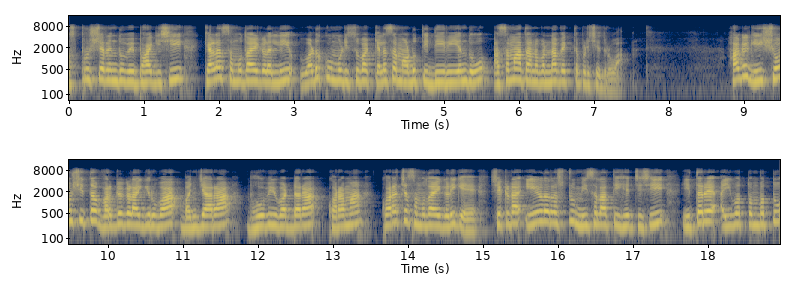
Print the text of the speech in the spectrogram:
ಅಸ್ಪೃಶ್ಯರೆಂದು ವಿಭಾಗಿಸಿ ಕೆಳ ಸಮುದಾಯಗಳಲ್ಲಿ ಒಡಕು ಮೂಡಿಸುವ ಕೆಲಸ ಮಾಡುತ್ತಿದ್ದೀರಿ ಎಂದು ಅಸಮಾಧಾನವನ್ನು ವ್ಯಕ್ತಪಡಿಸಿದರು. ಹಾಗಾಗಿ ಶೋಷಿತ ವರ್ಗಗಳಾಗಿರುವ ಬಂಜಾರ ಭೋವಿವಡ್ಡರ ಕೊರಮ, ಕೊರಚ ಸಮುದಾಯಗಳಿಗೆ ಶೇಕಡ ಏಳರಷ್ಟು ಮೀಸಲಾತಿ ಹೆಚ್ಚಿಸಿ ಇತರೆ ಐವತ್ತೊಂಬತ್ತು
